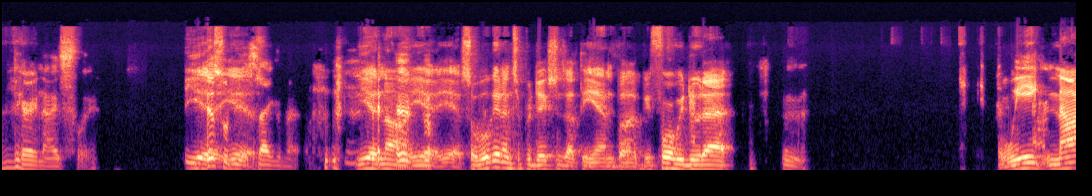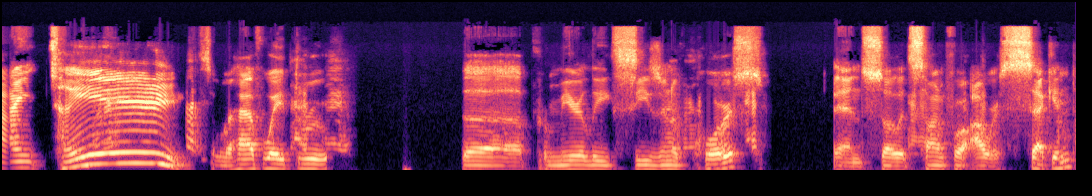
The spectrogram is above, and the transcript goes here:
very nicely. Yeah, this will yeah. be a segment. yeah, no, yeah, yeah. So we'll get into predictions at the end, but before we do that, hmm. week 19. So we're halfway through the Premier League season, of course. And so it's time for our second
